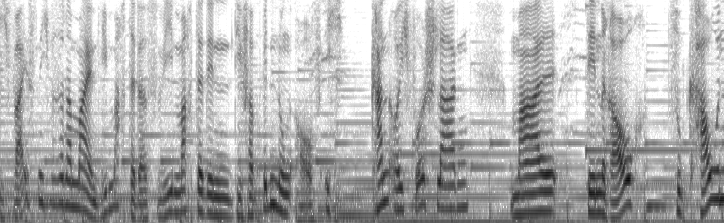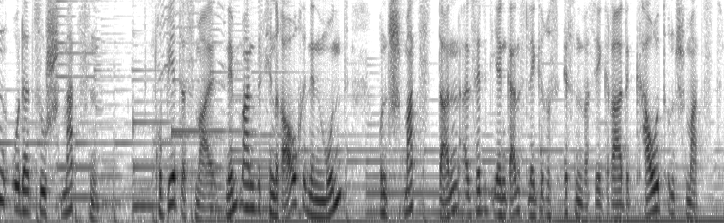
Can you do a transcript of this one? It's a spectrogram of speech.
ich weiß nicht, was er da meint, wie macht er das? Wie macht er den, die Verbindung auf? Ich kann euch vorschlagen, mal den Rauch zu kauen oder zu schmatzen. Probiert das mal. Nehmt mal ein bisschen Rauch in den Mund und schmatzt dann, als hättet ihr ein ganz leckeres Essen, was ihr gerade kaut und schmatzt.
